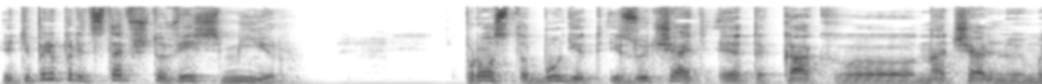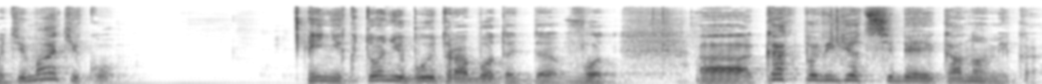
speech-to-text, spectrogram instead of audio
И теперь представь, что весь мир просто будет изучать это как э, начальную математику, и никто не будет работать. Да, вот. А, как поведет себя экономика?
